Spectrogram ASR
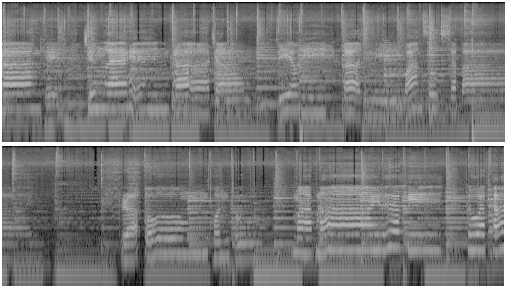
กางเขนจึงแลเห็นกระจ่างเดียวนี้ข้าจึงมีความสุขสบาย พระองค์ทนทุกข์มากมายเหลือคิด ข้า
